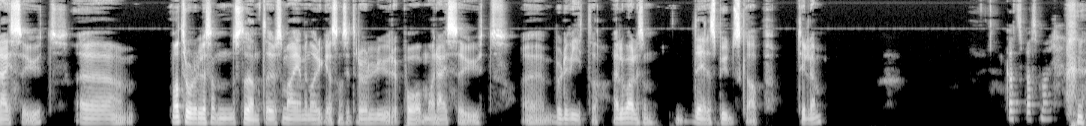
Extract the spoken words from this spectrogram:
reise ut. Uh, hva tror du liksom studenter som er hjemme i Norge, som sitter og lurer på om å reise ut, uh, burde vite? Eller hva er liksom deres budskap til dem? Godt spørsmål.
